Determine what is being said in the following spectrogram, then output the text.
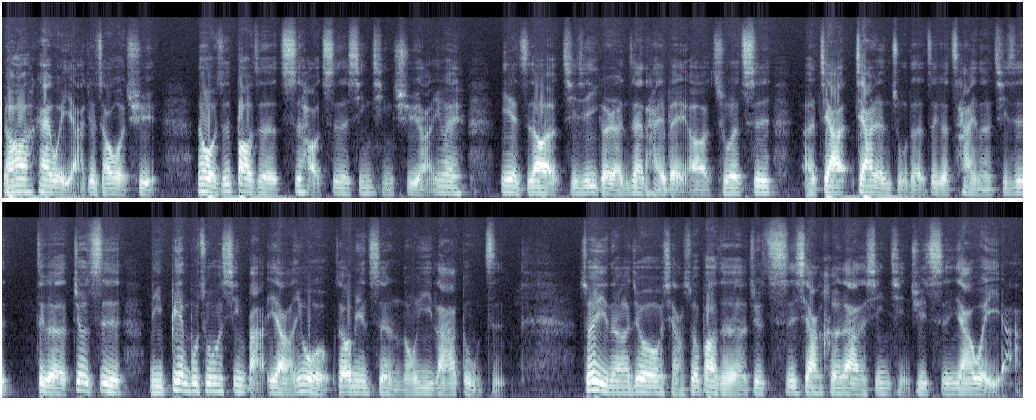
然后开尾牙就找我去，那我是抱着吃好吃的心情去啊，因为你也知道，其实一个人在台北啊，除了吃呃家家人煮的这个菜呢，其实。这个就是你变不出新把样，因为我在外面吃很容易拉肚子，所以呢就想说抱着就吃香喝辣的心情去吃人家胃牙。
